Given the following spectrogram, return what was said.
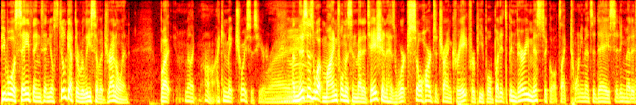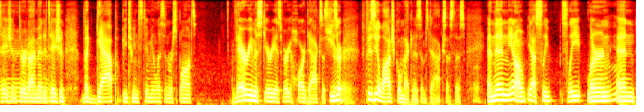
people will say things and you'll still get the release of adrenaline, but you're like, oh, I can make choices here. Right. And this is what mindfulness and meditation has worked so hard to try and create for people, but it's been very mystical. It's like 20 minutes a day, sitting meditation, third eye meditation, the gap between stimulus and response very mysterious, very hard to access. These are physiological mechanisms to access this. And then, you know, yeah, sleep, sleep, learn, Mm-hmm. and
